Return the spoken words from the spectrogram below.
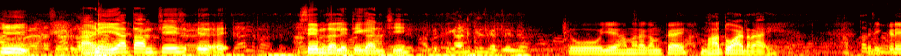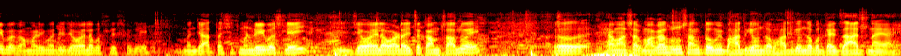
ही. आणि ही आता आमची सेम झाली तिघांची. तो ये हमारा गंपे आहे भात वाढ रहा आहे. तर इकडे बघा माळीमध्ये जेवायला बसले सगळे. म्हणजे आताशीच मंडळी बसली आहे जेवायला वाढायचं काम चालू आहे. ह्या माणसाक मागासून सांगतो मी भात घेऊन जा भात घेऊन जा पण काही जात नाही आहे.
